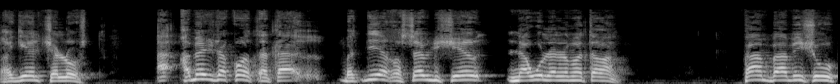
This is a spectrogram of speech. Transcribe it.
רגל, שלוש. חמש דקות, אתה מצליח עכשיו להישאר נעול על המטרה. פעם בא מישהו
